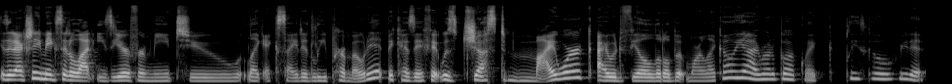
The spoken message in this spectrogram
is it actually makes it a lot easier for me to like excitedly promote it because if it was just my work, I would feel a little bit more like, oh yeah, I wrote a book, like please go read it.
